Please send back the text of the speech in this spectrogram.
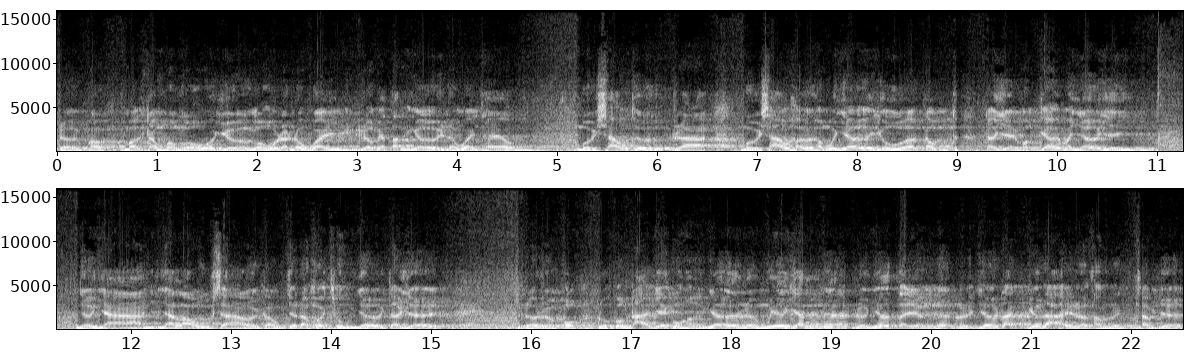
Rồi mất trong phòng ngủ, vừa ngủ rồi nó quay, rồi cái tánh người nó quay theo. 16 thứ ra 16 thứ, không có nhớ cái vụ ờ, công trở về Phật giới mà nhớ gì? Nhớ nhà nhà lầu, xã hơi không, chứ đâu có chủ nhớ trở về rồi rồi còn rồi còn đã vậy còn nhớ nữa mía danh nữa, rồi nhớ tiền nữa, rồi nhớ đất, nhớ đại rồi sao sao về.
